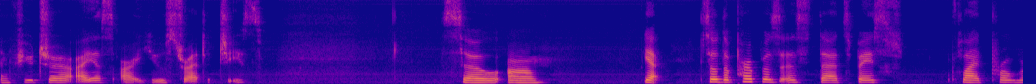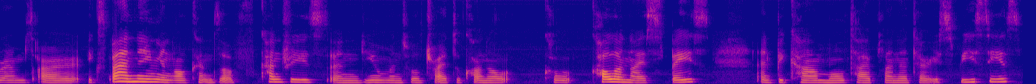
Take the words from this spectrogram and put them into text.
in future ISRU strategies. So, um, yeah, so the purpose is that space flight programs are expanding in all kinds of countries, and humans will try to colonize space and become multi-planetary species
